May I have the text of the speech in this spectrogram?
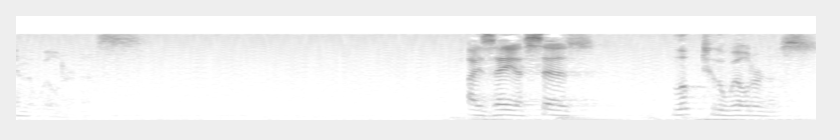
in the wilderness. Isaiah says, Look to the wilderness.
